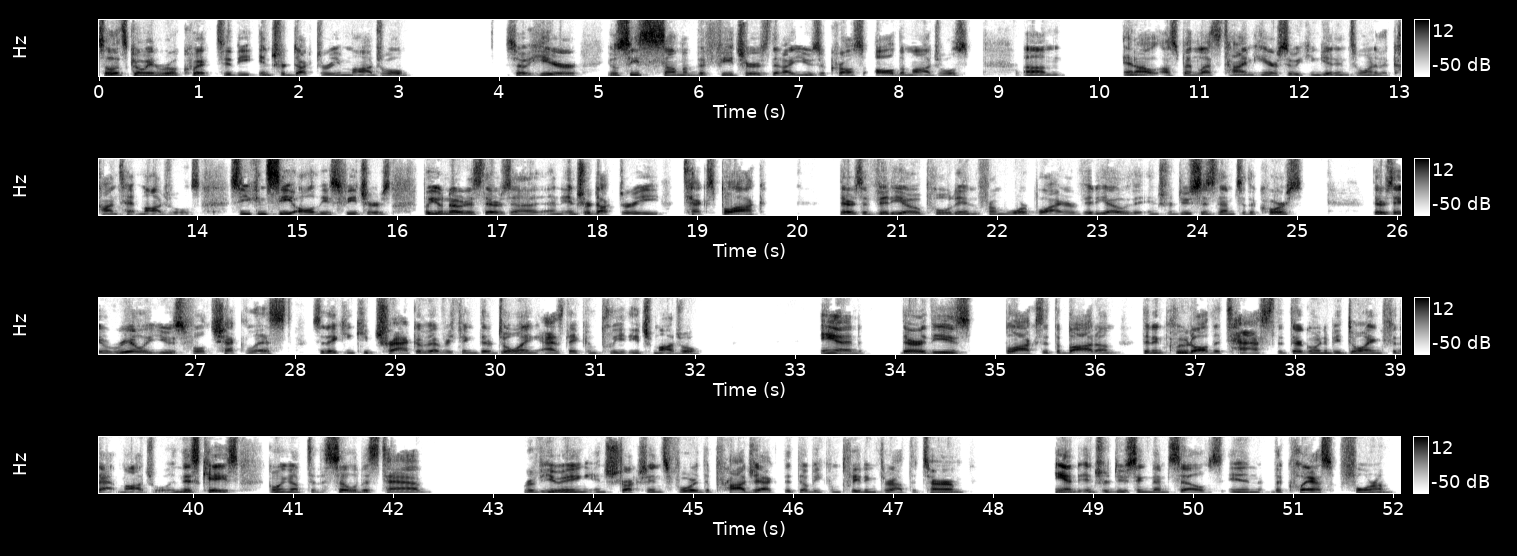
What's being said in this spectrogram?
So let's go in real quick to the introductory module. So here you'll see some of the features that I use across all the modules. Um, and I'll, I'll spend less time here so we can get into one of the content modules so you can see all these features. But you'll notice there's a, an introductory text block. There's a video pulled in from WarpWire video that introduces them to the course. There's a really useful checklist so they can keep track of everything they're doing as they complete each module. And there are these blocks at the bottom that include all the tasks that they're going to be doing for that module. In this case, going up to the syllabus tab, reviewing instructions for the project that they'll be completing throughout the term, and introducing themselves in the class forum.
